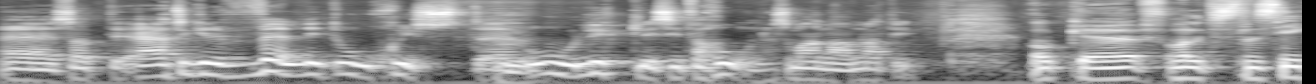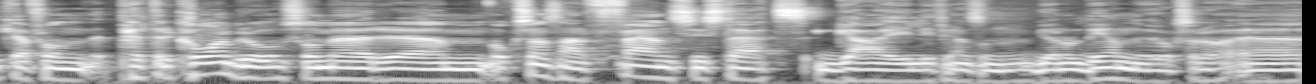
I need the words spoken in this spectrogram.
Eh, Så att jag tycker det är väldigt oschysst, eh, Mm. olycklig situation som han har hamnat i. Och uh, har lite statistik här från Petter Karnbro som är också en sån här fancy stats guy, lite grann som Björn Oldén nu också då. Eh,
